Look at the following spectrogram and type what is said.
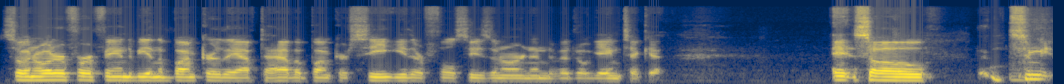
So in order for a fan to be in the bunker, they have to have a bunker seat, either full season or an individual game ticket. And so to me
